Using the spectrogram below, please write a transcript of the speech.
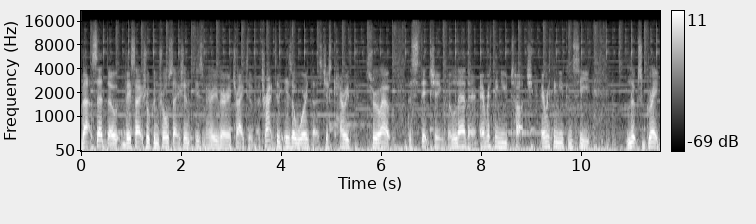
That said though, this actual control section is very, very attractive. Attractive is a word that's just carried throughout. The stitching, the leather, everything you touch, everything you can see looks great.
